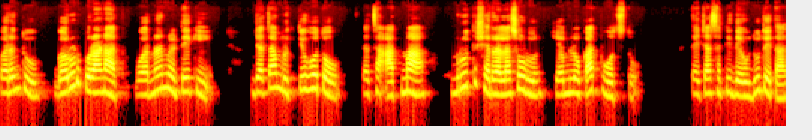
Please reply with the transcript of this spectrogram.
परंतु गरुड पुराणात वर्णन मिळते की ज्याचा मृत्यू होतो त्याचा आत्मा मृत शरीराला सोडून यमलोकात पोहोचतो. त्याच्यासाठी देवदूत येतात.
